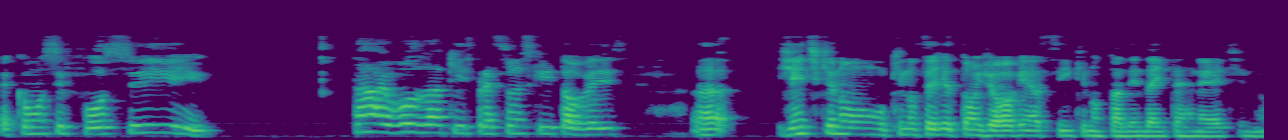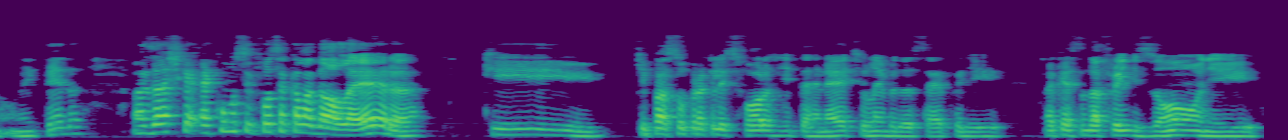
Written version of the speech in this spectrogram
é como se fosse. Tá, eu vou usar aqui expressões que talvez. Uh, gente que não, que não seja tão jovem assim, que não tá dentro da internet, não, não entenda. Mas acho que é como se fosse aquela galera que que passou por aqueles fóruns de internet, eu lembro dessa época de a questão da friend zone,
